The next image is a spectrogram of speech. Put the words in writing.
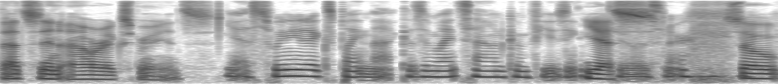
that's in our experience Yes, we need to explain that because it might sound confusing to Yes. a listener. So,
